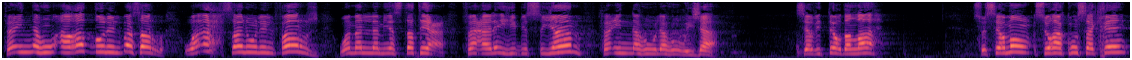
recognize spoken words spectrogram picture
فإنه أغض للبصر وأحسن للفرج ومن لم يستطع فعليه بالصيام فإنه له وجاء Serviteur d'Allah, ce sermon sera consacré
